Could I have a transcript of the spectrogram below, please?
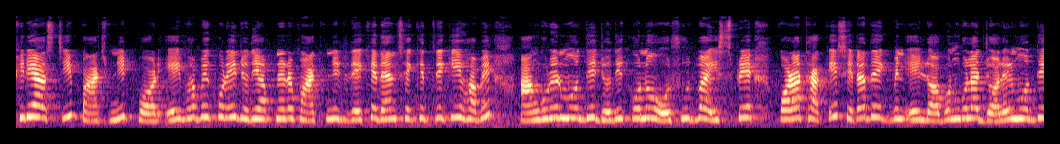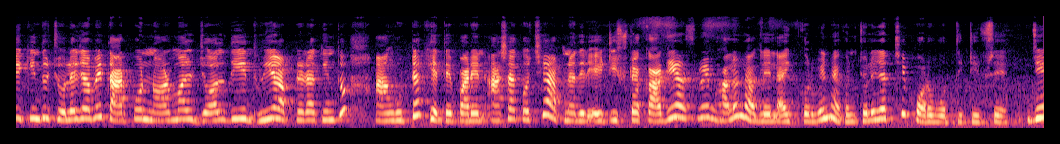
ফিরে আসছি পাঁচ মিনিট পর। এইভাবে করে যদি আপনারা পাঁচ মিনিট রেখে দেন, সেক্ষেত্রে কি হবে? আঙ্গুরের মধ্যে যদি কোনো ওষুধ বা স্প্রে করা থাকে, সেটা দেখবেন এই লবণগুলা জলের মধ্যেই কিন্তু চলে যাবে। তারপর নর্মাল জল দিয়ে ধুয়ে আপনারা কিন্তু আঙ্গুরটা খেতে পারেন। আশা করছি আপনাদের এই টিপসটা কাজে আসবে। ভালো লাগলে লাইক করবেন। এখন চলে যাচ্ছি পরবর্তী টিপসে। যে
